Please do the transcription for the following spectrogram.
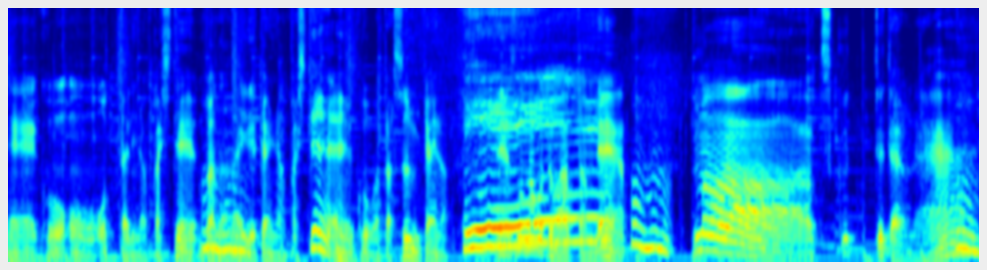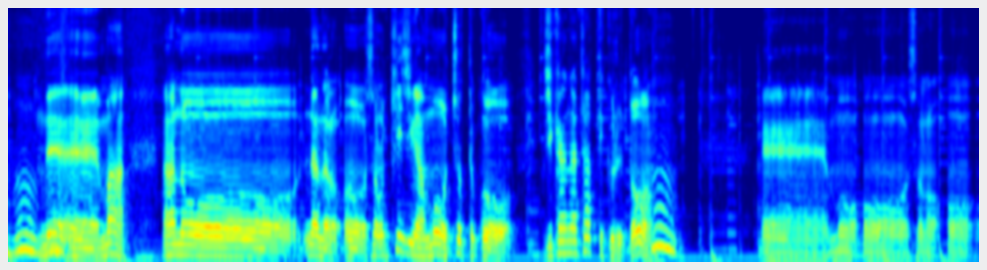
えーこうお折ったりなんかしてんうんバナナ入れたりなんかして、えーこう渡すみたいな、へえそんなことがあったんで。うんうん。まあ作ってたよね。んうんうん。で、えーまああのーなんだろうおその生地がもうちょっとこう時間が経ってくると、うん。えーもうおそのお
